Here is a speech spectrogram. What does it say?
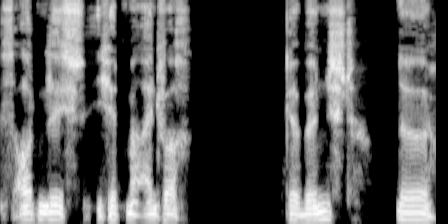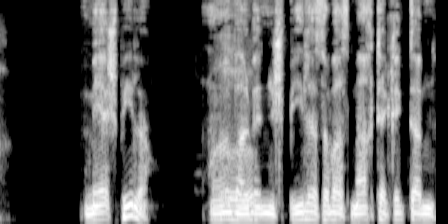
ist ordentlich. Ich hätte mir einfach gewünscht, äh, mehr Spieler. Ja, mhm. Weil wenn ein Spieler sowas macht, der kriegt dann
